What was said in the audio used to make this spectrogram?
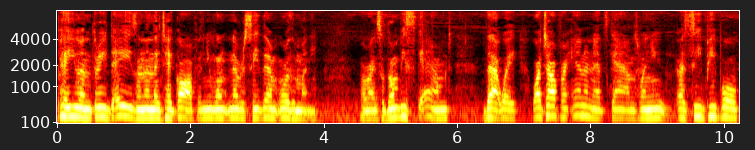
pay you in three days and then they take off and you won't never see them or the money. All right, so don't be scammed that way. Watch out for internet scams when you I see people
